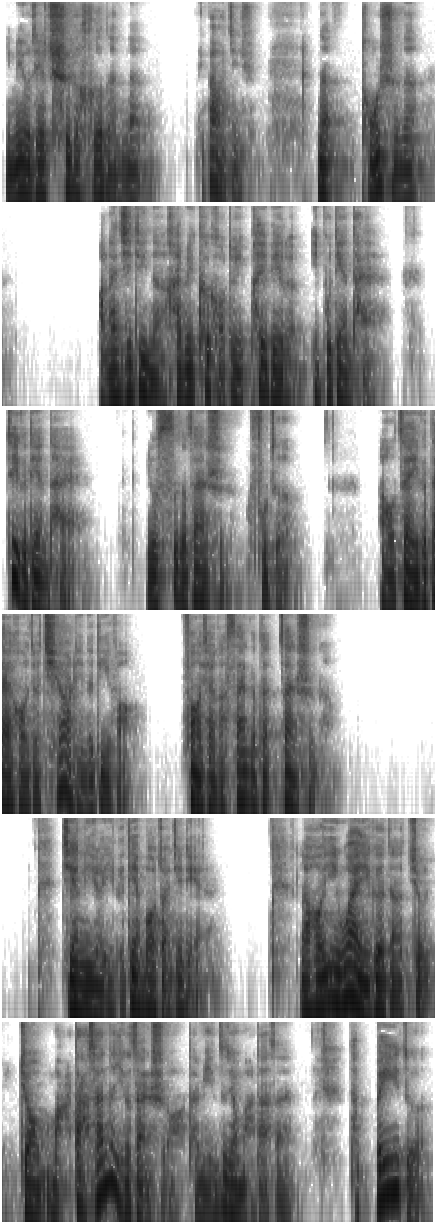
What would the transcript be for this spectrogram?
你没有这些吃的喝的，那没办法进去。那同时呢，马兰基地呢还为科考队配备了一部电台。这个电台由四个战士负责，然后在一个代号叫七二零的地方放下了三个战战士呢，建立了一个电报转接点，然后另外一个呢就叫马大三的一个战士啊，他名字叫马大三，他背着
